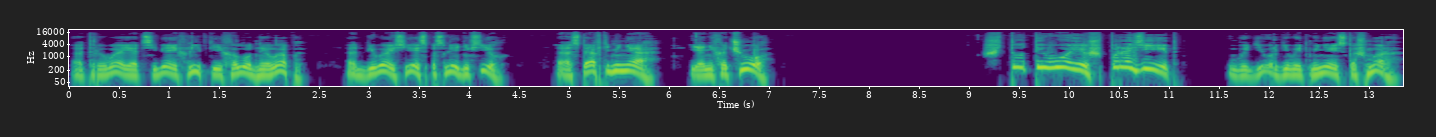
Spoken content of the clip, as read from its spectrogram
Отрывая от себя их липкие холодные лапы, отбиваюсь я из последних сил. «Оставьте меня! Я не хочу!» «Что ты воешь, паразит?» Выдергивает меня из кошмара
